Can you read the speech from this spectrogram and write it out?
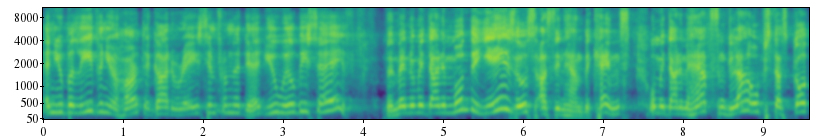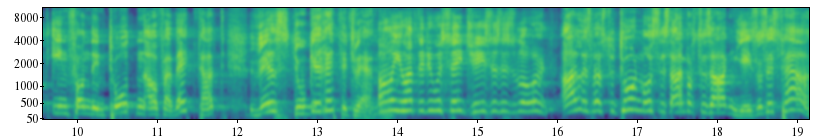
and you believe in your heart that God raised him from the dead, you will be saved. Denn wenn du mit deinem Munde Jesus als den Herrn bekennst und mit deinem Herzen glaubst, dass Gott ihn von den Toten auferweckt hat, wirst du gerettet werden. All you have to do is Say, jesus Alles, was du tun musst, ist einfach zu sagen, Jesus ist Herr.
